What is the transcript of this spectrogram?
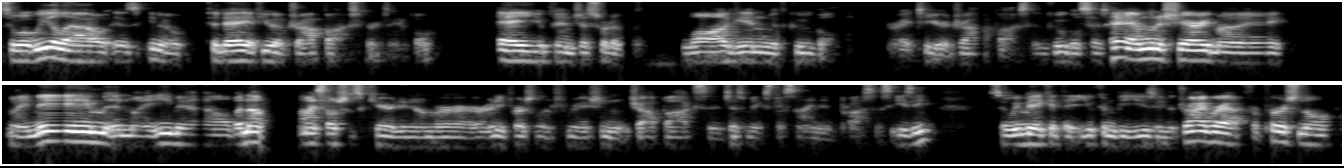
so what we allow is you know today if you have dropbox for example a you can just sort of log in with google right to your dropbox and google says hey i'm going to share my my name and my email but not my social security number or any personal information in Dropbox, and it just makes the sign in process easy. So we make it that you can be using the driver app for personal.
